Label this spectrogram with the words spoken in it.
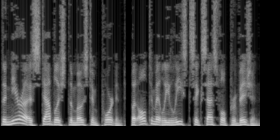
The NIRA established the most important, but ultimately least successful provision,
